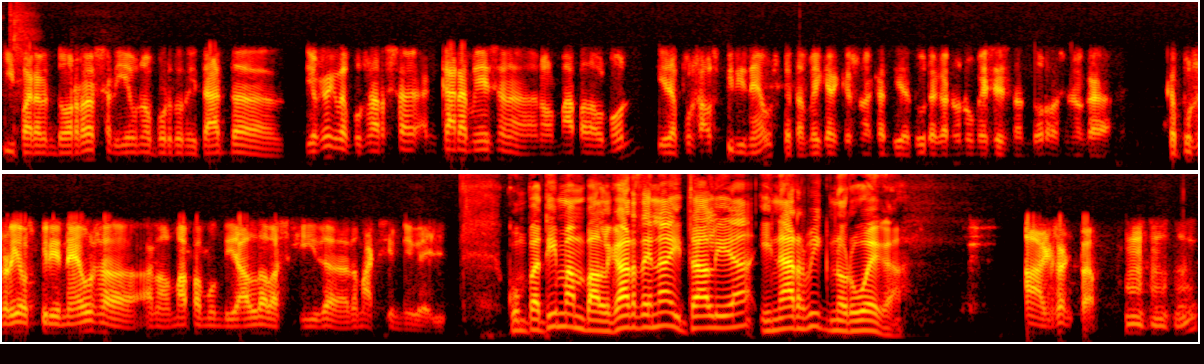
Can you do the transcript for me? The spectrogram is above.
I per Andorra seria una oportunitat de, jo crec, de posar-se encara més en, en el mapa del món i de posar els Pirineus, que també crec que és una candidatura que no només és d'Andorra, sinó que, que posaria els Pirineus a, en el mapa mundial de l'esquí de, de màxim nivell. Competim amb el Gardena, Itàlia, i Narvik, Noruega. Ah, exacte. Mm -hmm.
